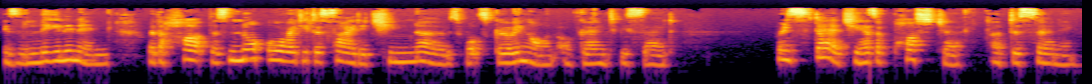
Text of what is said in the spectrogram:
is leaning in with a heart that's not already decided she knows what's going on or going to be said. But instead, she has a posture of discerning.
